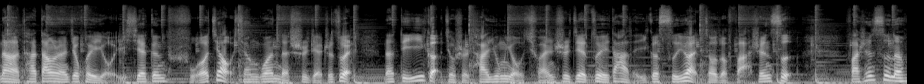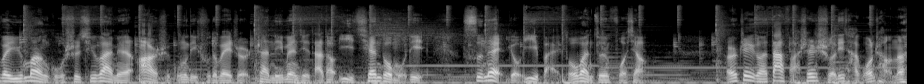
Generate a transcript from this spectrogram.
那它当然就会有一些跟佛教相关的世界之最。那第一个就是它拥有全世界最大的一个寺院，叫做法身寺。法身寺呢，位于曼谷市区外面二十公里处的位置，占地面积达到一千多亩地，寺内有一百多万尊佛像。而这个大法身舍利塔广场呢，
